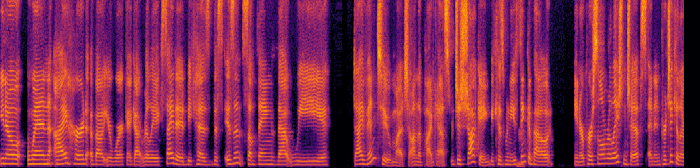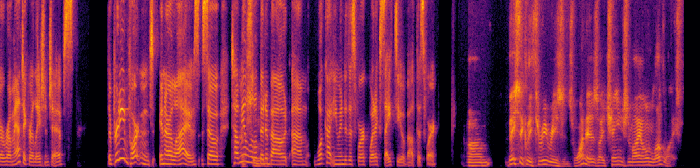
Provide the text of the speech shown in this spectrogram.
You know, when I heard about your work, I got really excited because this isn't something that we dive into much on the podcast, which is shocking because when you mm-hmm. think about interpersonal relationships and in particular romantic relationships, they're pretty important in our lives. So tell me Absolutely. a little bit about um, what got you into this work, what excites you about this work. Um, basically, three reasons. One is I changed my own love life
